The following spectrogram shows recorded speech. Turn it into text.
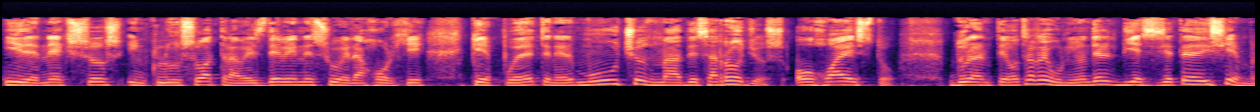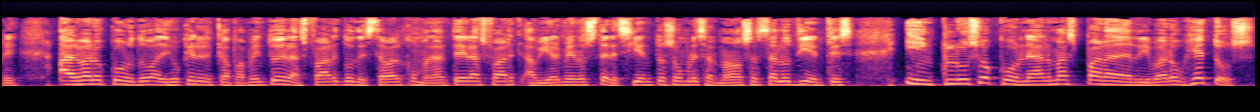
y de nexos, incluso a través de Venezuela, Jorge, que puede tener muchos más desarrollos. Ojo a esto. Durante otra reunión del 17 de diciembre, Álvaro Córdoba dijo que en el campamento de las FARC, donde estaba el comandante de las FARC, había al menos 300 hombres armados hasta los dientes, incluso con armas para derribar objetos.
